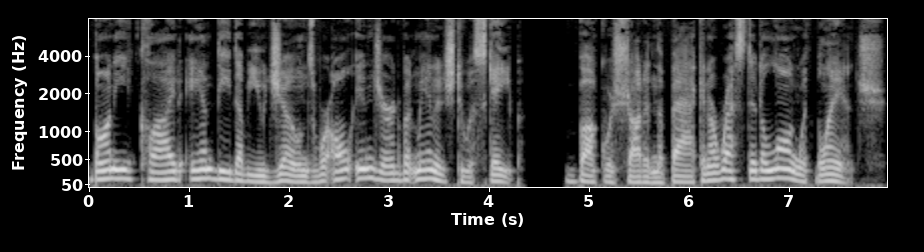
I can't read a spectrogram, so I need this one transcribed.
Bonnie, Clyde, and D.W. Jones were all injured but managed to escape. Buck was shot in the back and arrested along with Blanche.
